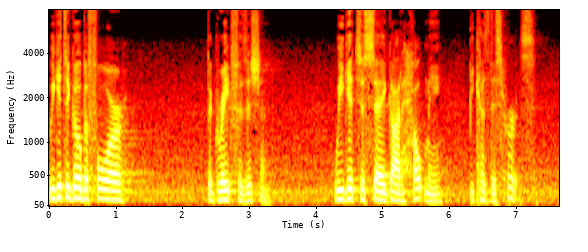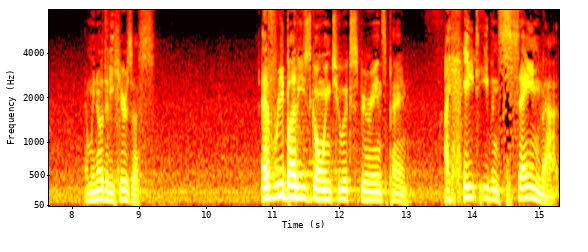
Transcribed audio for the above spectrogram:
We get to go before the great physician we get to say, God, help me because this hurts. And we know that He hears us. Everybody's going to experience pain. I hate even saying that.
